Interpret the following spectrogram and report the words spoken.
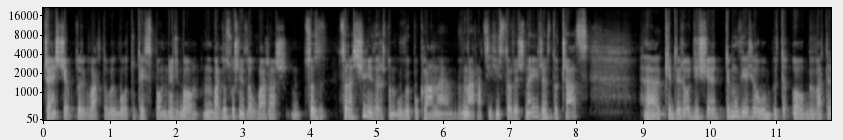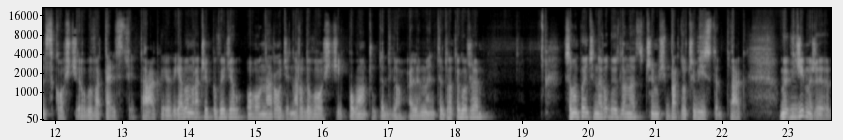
części, o których warto by było tutaj wspomnieć, bo bardzo słusznie zauważasz, co coraz silniej zresztą uwypuklane w narracji historycznej, że jest to czas, kiedy rodzi się, ty mówiłeś o, o obywatelskości, o obywatelstwie, tak? Ja bym raczej powiedział o narodzie, narodowości, połączył te dwa elementy, dlatego że Samo pojęcie narodu jest dla nas czymś bardzo oczywistym. Tak? My widzimy, że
